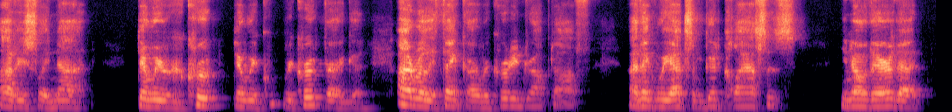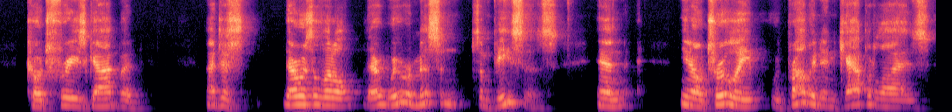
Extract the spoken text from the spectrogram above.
obviously not did we recruit did we recruit very good i really think our recruiting dropped off i think we had some good classes you know there that coach freeze got but i just there was a little there we were missing some pieces and you know truly we probably didn't capitalize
